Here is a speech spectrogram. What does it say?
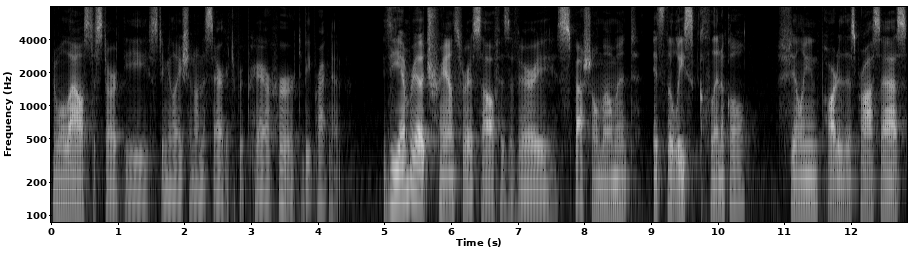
and will allow us to start the stimulation on the surrogate to prepare her to be pregnant. The embryo transfer itself is a very special moment. It's the least clinical feeling part of this process.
